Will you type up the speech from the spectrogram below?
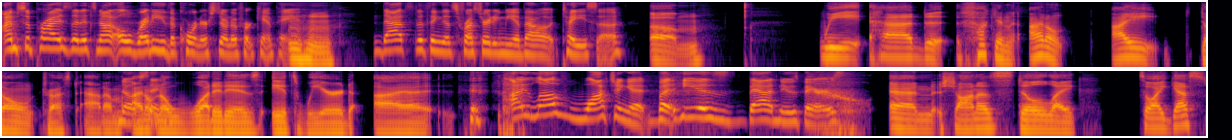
I'm surprised that it's not already the cornerstone of her campaign. Mhm. That's the thing that's frustrating me about Taissa. um we had fucking i don't i don't trust adam No, i don't same. know what it is it's weird i I love watching it, but he is bad news bears. and shauna's still like so i guess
